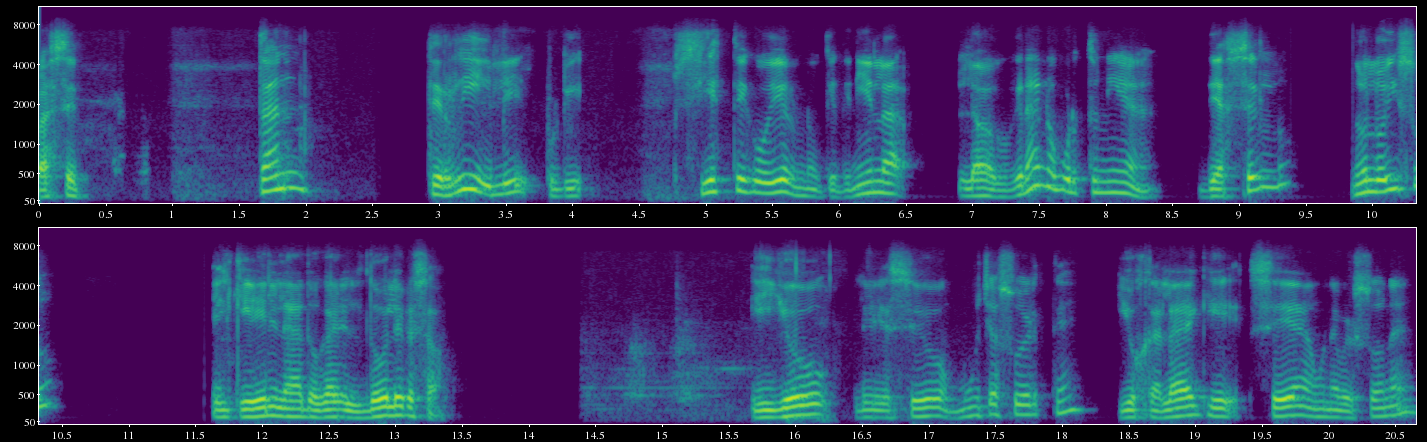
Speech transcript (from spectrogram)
va a ser tan terrible porque si este gobierno que tenía la, la gran oportunidad de hacerlo, no lo hizo, el que viene le va a tocar el doble pesado. Y yo le deseo mucha suerte y ojalá que sea una persona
